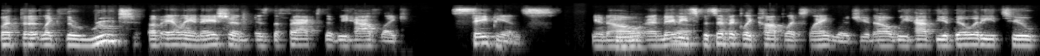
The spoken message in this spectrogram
But the like the root of alienation is the fact that we have like sapience you know, mm-hmm. and maybe yeah. specifically complex language. You know, we have the ability to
